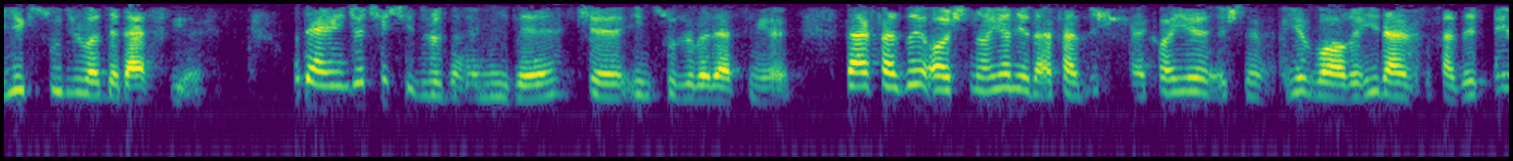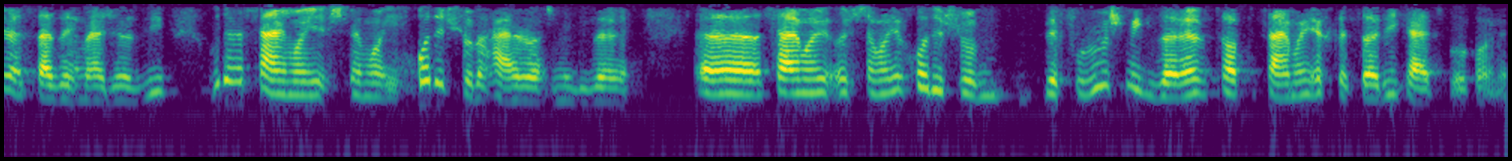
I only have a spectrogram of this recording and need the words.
یک سودی رو به دست بیاره. در اینجا چه چیز رو داره میده که این سود رو به دست میاره؟ در فضای آشنایان یا در فضای شبکه های اجتماعی واقعی در فضای غیر از فضای مجازی او داره سرمایه اجتماعی خودش رو به هر راج می‌گذاره. سرمایه اجتماعی خودش رو به فروش می‌گذاره تا سرمایه اقتصادی کسب بکنه.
